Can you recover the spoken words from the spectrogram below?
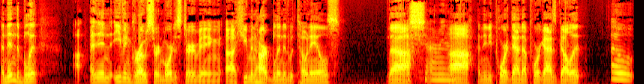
And then the blend, uh, and then even grosser and more disturbing, uh, human heart blended with toenails. Ah, I mean, ah, and then you pour it down that poor guy's gullet. oh,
